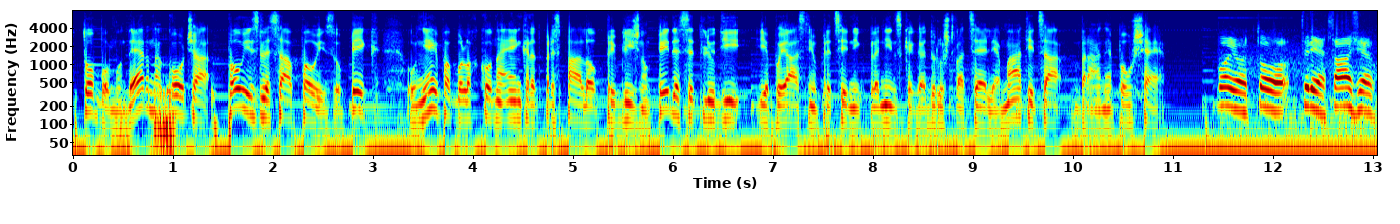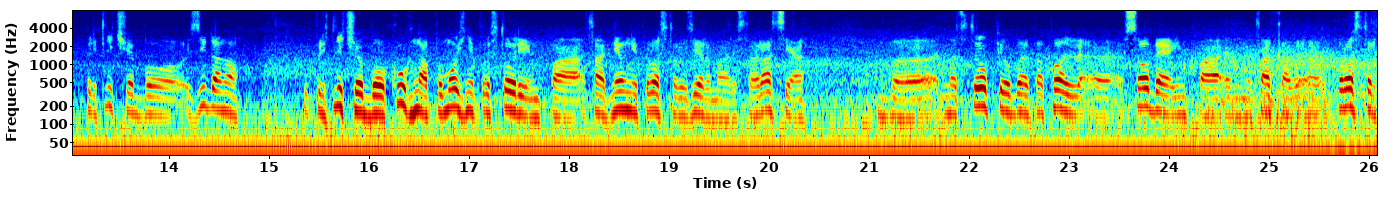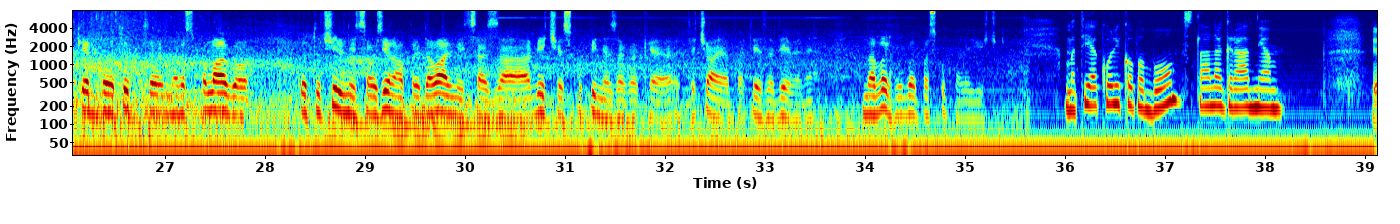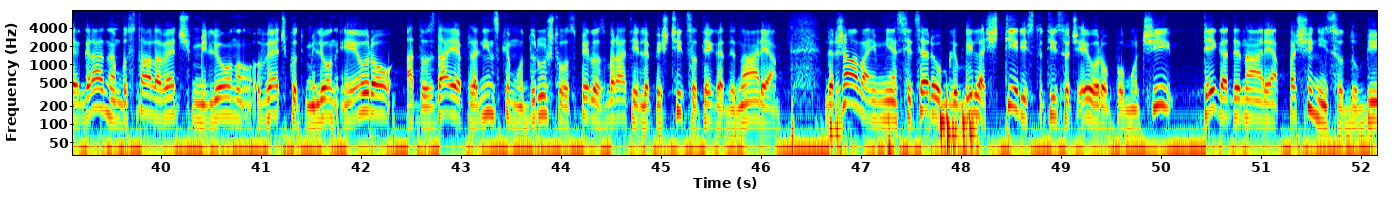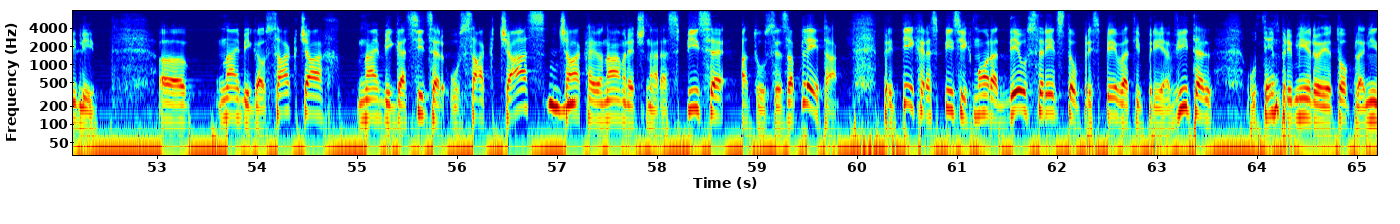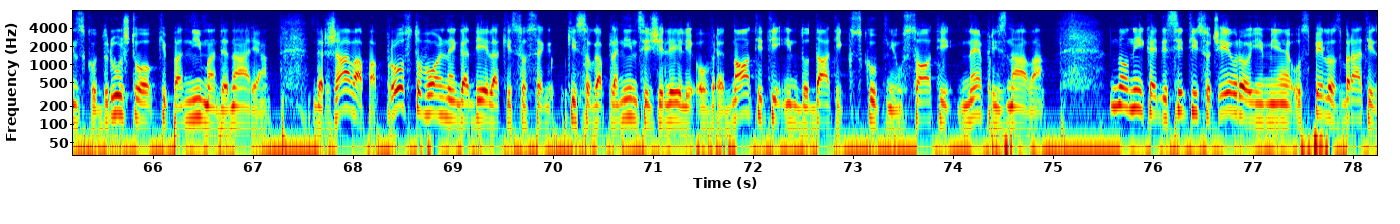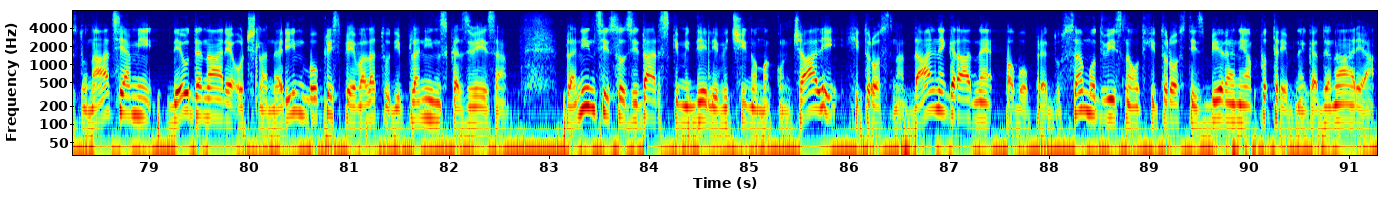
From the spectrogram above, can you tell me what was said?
To bo moderna koča, pol iz lesa, pol iz opek, v njej pa bo lahko naenkrat prespalo približno 50 ljudi, je pojasnil predsednik planinskega društva Celja Matica Brane Povše. Bojo to tri etaže, pritliče bo zidano, v pritličju bo kuhna, pomožni prostori in pa ta dnevni prostor oziroma restauracija. V nadstropju bo pa pol eh, sobe in pa en taka eh, prostor, kjer bo tudi eh, na razpolago kot učilnica oziroma predavalnica za večje skupine, za kakšne tečaje pa te zadeve. Ne. Na vrhu bo pa skupno ležišče. Matija, koliko pa bo stala gradnja? Ja, gradnja bo stala več, milijonov, več kot milijon evrov, a do zdaj je planinskemu društvu uspelo zbrati le peščico tega denarja. Država jim je sicer obljubila 400 tisoč evrov pomoči, tega denarja pa še niso dobili. Uh, naj bi ga vsak čas, naj bi ga sicer vsak čas, mhm. čakajo namreč na razpise, a tu se zapleta. Pri teh razpisih mora del sredstev prispevati prijavitelj, v tem primeru je to planinsko društvo, ki pa nima denarja. Država pa prostovoljnega dela, ki so, se, ki so ga planinci želeli ovrednotiti in dodati k skupni vsoti, ne priznava. No, nekaj deset tisoč evrov jim je uspelo zbrati z donacijami, del denarja od članarin bo prispevala tudi Planinska zveza. Planinci so zidarskimi deli večinoma končali, hitrost nadaljne gradne pa bo predvsem odvisna od hitrosti zbiranja potrebnega denarja.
